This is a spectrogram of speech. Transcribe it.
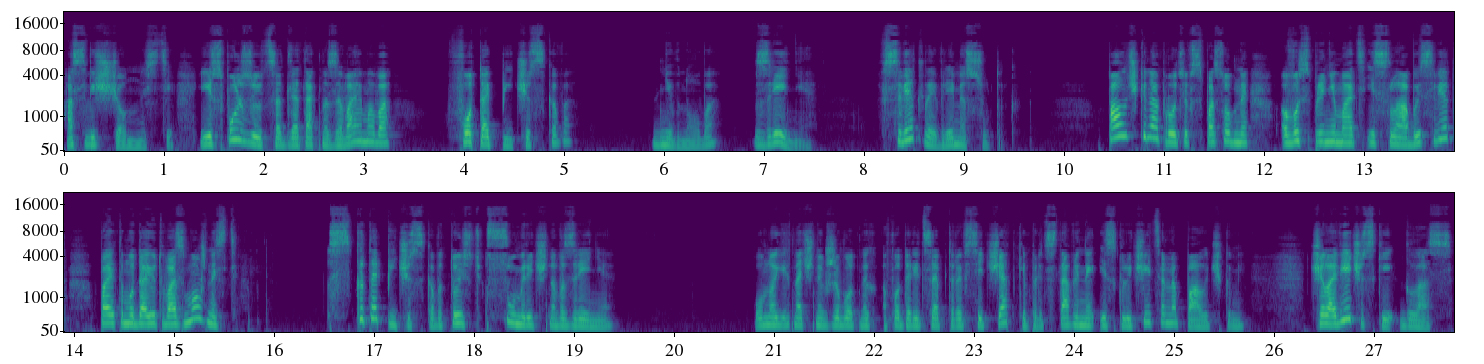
освещенности и используются для так называемого фотопического дневного зрения в светлое время суток. Палочки, напротив, способны воспринимать и слабый свет, поэтому дают возможность скотопического, то есть сумеречного зрения. У многих ночных животных фоторецепторы в сетчатке представлены исключительно палочками. Человеческий глаз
